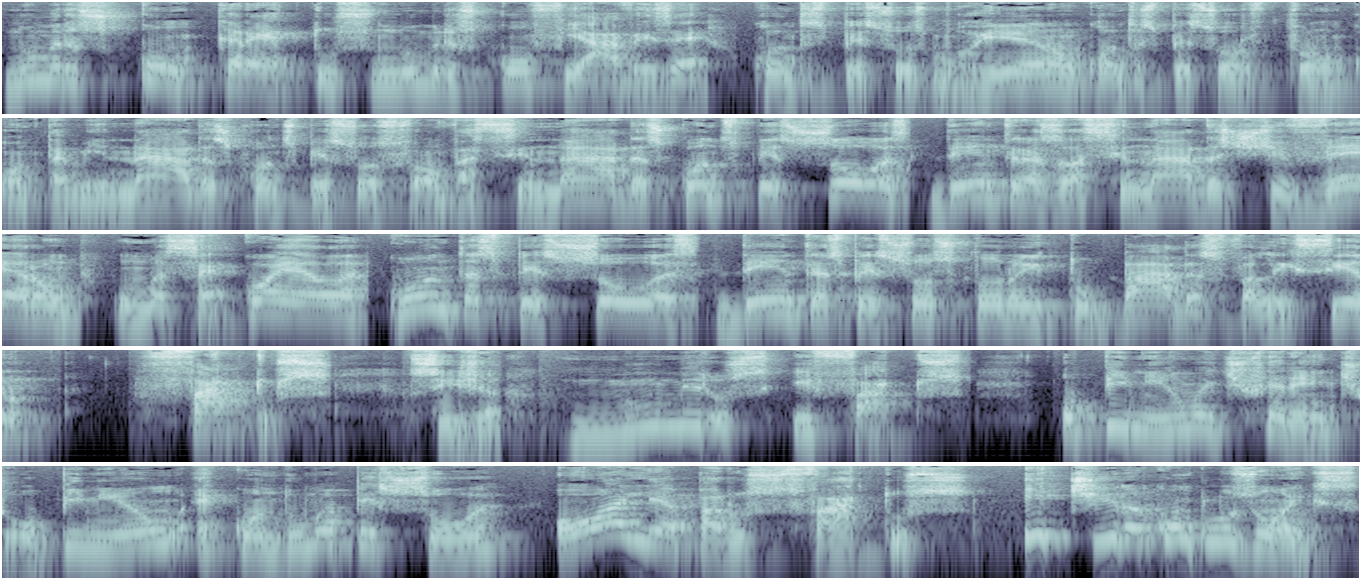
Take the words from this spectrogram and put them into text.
números concretos, números confiáveis. É quantas pessoas morreram, quantas pessoas foram contaminadas, quantas pessoas foram vacinadas, quantas pessoas dentre as vacinadas tiveram uma sequela, quantas pessoas dentre as pessoas que foram entubadas faleceram. Fatos, ou seja, números e fatos. Opinião é diferente. Opinião é quando uma pessoa olha para os fatos e tira conclusões.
